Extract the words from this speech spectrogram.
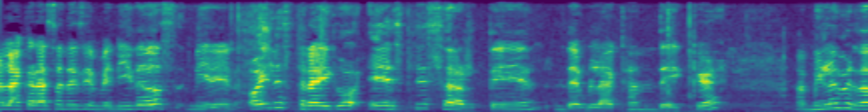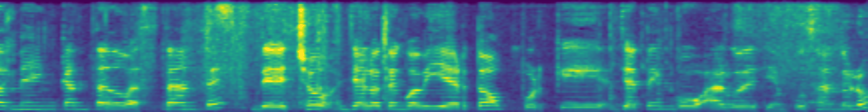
Hola corazones, bienvenidos. Miren, hoy les traigo este sartén de Black Decker. A mí la verdad me ha encantado bastante. De hecho, ya lo tengo abierto porque ya tengo algo de tiempo usándolo.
